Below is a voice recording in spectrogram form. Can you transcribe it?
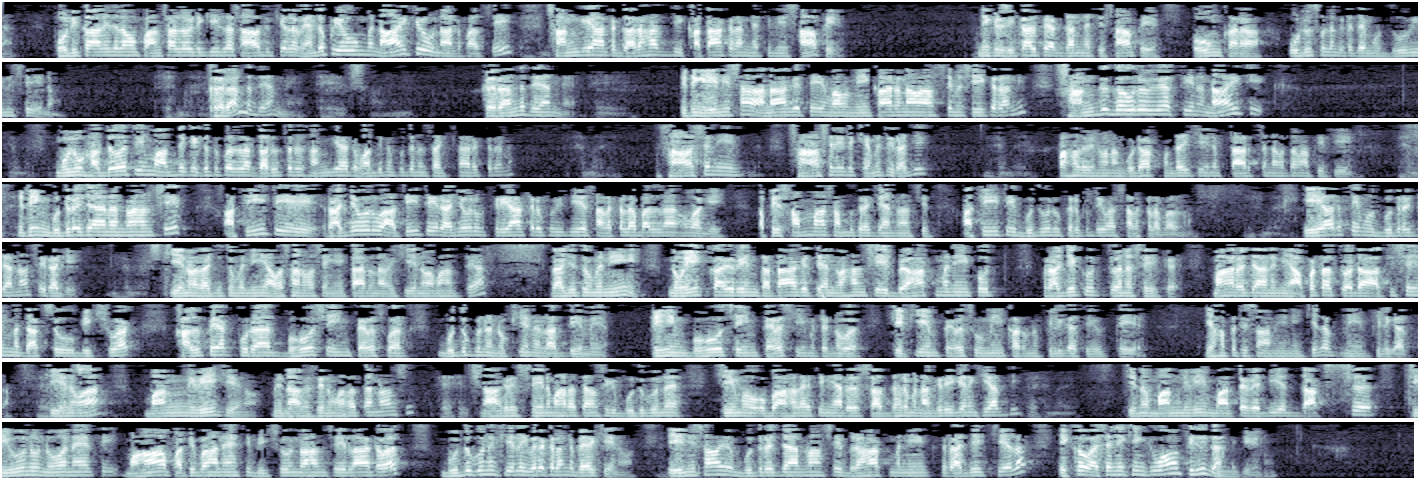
පොඩි කාලේ ඉඳලම පන්සල් වලට ගිහිල්ලා සාදු කියලා වැඳපු යවුම්ම නායකයෝ වුණාට පස්සේ සංඝයාට ගරහද්දී කතා කරන්නේ නැති මේ ශාපය. මේකට විකල්පයක් ගන්න නැති ශාපය. ඔවුන් කරා උඩුසුළඟට දැමු දූවිලිසේ එනවා. කරන්න දෙයක් නැහැ. කරන්න දෙයක් නැහැ. ඉතින් ඒ නිසා අනාගතයේ මම මේ කාරණාව ආශ්‍රයම සිහි කරන්නේ සංඝ ගෞරවයක් තියෙන නායකයෙක් මුළු හදවතින්ම අත් දෙක එකතු කරලා ගරුතර සංඝයාට වඳින පුදන සත්කාර කරන ශාසනයේ ශාසනයට කැමති රජෙක් පහළ වෙනවා නම් ගොඩාක් හොඳයි කියන ප්‍රාර්ථනාව තමයි අපි තියෙන්නේ. ඉතින් බුදුරජාණන් වහන්සේ අතීතයේ රජවරු අතීතයේ රජවරු ක්‍රියා කරපු විදිය සලකලා බලනවා වගේ අපේ සම්මා සම්බුදුරජාණන් වහන්සේත් අතීතයේ බුදවරු කරපු දේවල් සලකලා බලනවා. ඒ අර්ථයෙන් බුදුරජාණන් වහන්සේ රජෙක්. කියනවා රජතුමනි අවසාන වශයෙන් ඒ කාරණාව කියනවා මහත්තයා රජතුමනි නොඑක් අයුරෙන් තථාගතයන් වහන්සේ බ්‍රාහ්මණේකුත් රජෙකුත් වනසේක මහරජාණනි අපටත් වඩා අතිශයින්ම දක්ෂ වූ භික්ෂුවක් කල්පයක් පුරා බොහෝ සෙයින් පැවසුවත් බුදුගුණ නොකියන ලද්දේමය. එහින් බොහෝ සෙයින් පැවසීමට නොව කෙටියෙන් පැවසූ මේ කරුණ පිළිගත යුත්තේය. යහපති ස්වාමීනි කියලා මේ පිළිගත්තා. කියනවා මං නෙවෙයි කියනවා. මේ නාගසේන මහරහතන් වහන්සේ. නාගරසේන මහරහතන් වහන්සේගේ බුදුගුණ කීම ඔබ අහලා ඇතිනේ අර සද්ධර්ම නගරය ගැන කියද්දි. කියනවා මං නෙවෙයි මට වැඩිය දක්ෂ තියුණු නුවණ ඇති මහා පටිභාන ඇති භික්ෂුන් වහන්සේලාටවත් බුදුගුණ කියලා ඉවර කරන්න බෑ කියනවා. ඒ නිසා ඔය බුදුරජාන් වහන්සේ බ්‍රාහ්මණේක රජෙක් කියලා එක වචනයකින් කිව්වම පිළිගන්න කියනවා.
